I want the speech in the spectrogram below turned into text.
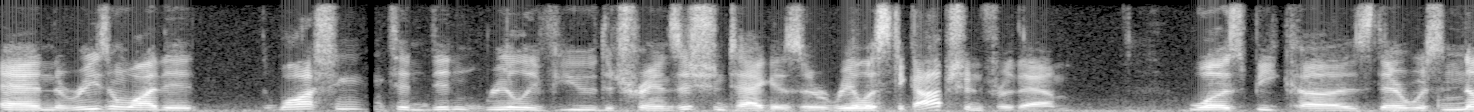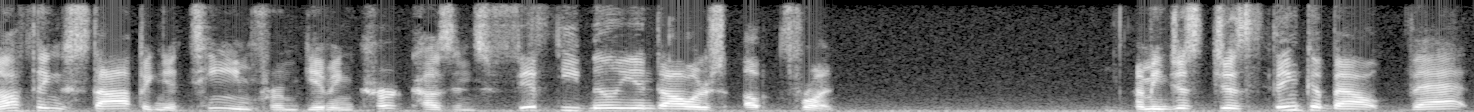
And the reason why the Washington didn't really view the transition tag as a realistic option for them was because there was nothing stopping a team from giving Kirk Cousins $50 million up front. I mean, just just think about that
